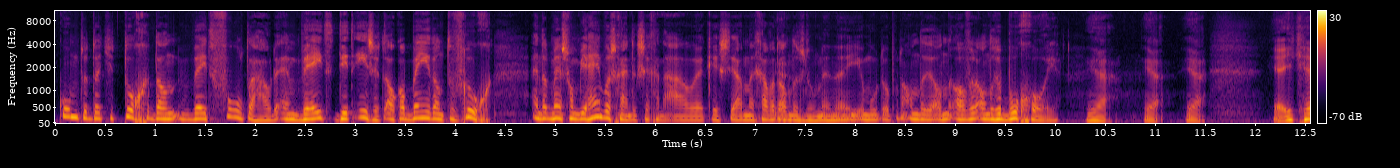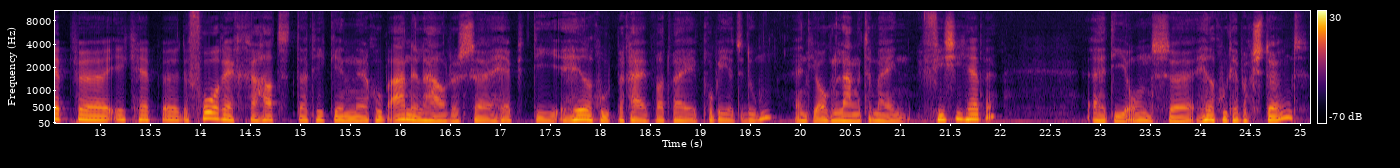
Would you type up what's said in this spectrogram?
komt het dat je toch dan weet vol te houden en weet dit is het? Ook al ben je dan te vroeg. En dat mensen om je heen waarschijnlijk zeggen, nou eh, Christian, ga wat Ja. anders doen. En je moet op een andere, an- over een andere boeg gooien. Ja, ja, ja. Ja, ik heb, ik heb de voorrecht gehad dat ik een groep aandeelhouders heb die heel goed begrijpen wat wij proberen te doen. En die ook een lange termijn visie hebben. Eh, die ons eh, heel goed hebben gesteund.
